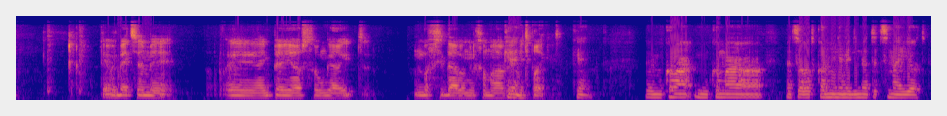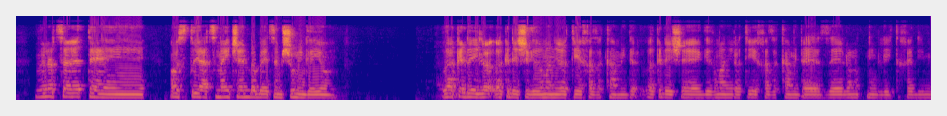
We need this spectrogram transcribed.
כן, ובעצם אה, אה, האימפריה האוסטרו-הונגרית מפסידה במלחמה כן. ומתפרקת. כן, ובמקומה במקומה נוצרות כל מיני מדינות עצמאיות, ונוצרת אה, אוסטריה עצמאית שאין בה בעצם שום היגיון. רק כדי, לא, רק כדי שגרמניה לא תהיה חזקה מדי, רק כדי שגרמניה לא תהיה חזקה מדי, אז אה, לא נותנים להתאחד עם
